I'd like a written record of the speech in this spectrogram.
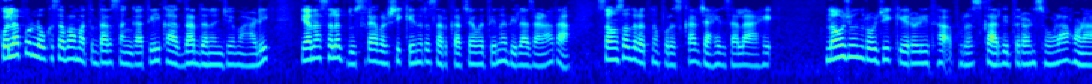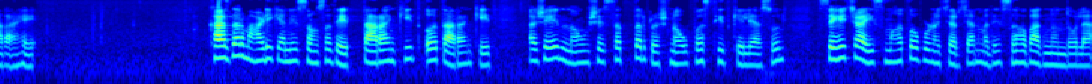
कोल्हापूर लोकसभा मतदारसंघातील खासदार धनंजय महाडिक यांना सलग दुसऱ्या वर्षी केंद्र सरकारच्या वतीनं दिला जाणारा संसद रत्न पुरस्कार जाहीर झाला आहे. नऊ जून रोजी केरळ इथं हा पुरस्कार वितरण सोहळा होणार आहे. खासदार महाडिक यांनी संसदेत तारांकित अतारांकित असे नऊशे सत्तर प्रश्न उपस्थित केले असून सेहेचाळीस महत्त्वपूर्ण चर्चांमध्ये सहभाग नोंदवला.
